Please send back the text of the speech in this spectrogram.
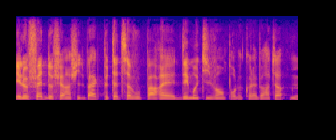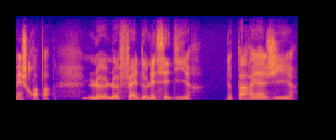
Et le fait de faire un feedback, peut-être ça vous paraît démotivant pour le collaborateur, mais je ne crois pas. Le, fait de laisser dire, de ne pas réagir,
